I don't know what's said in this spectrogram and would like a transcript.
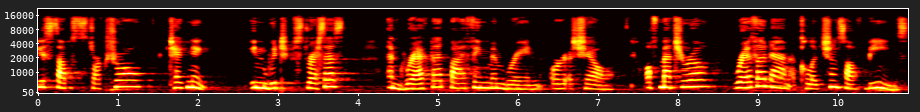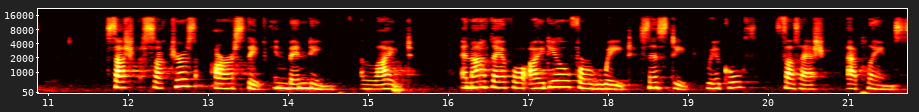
is a substructural technique in which stresses directed by thin membrane or a shell of material rather than a collection of beams. Such structures are stiff in bending and light, and are therefore ideal for weight-sensitive vehicles such as airplanes.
